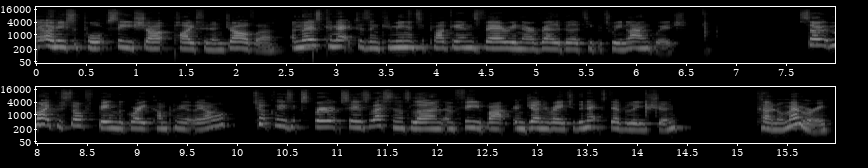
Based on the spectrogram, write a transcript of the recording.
it only supports C Sharp, Python, and Java, and those connectors and community plugins vary in their availability between language. So Microsoft, being the great company that they are, took these experiences, lessons learned, and feedback and generated the next evolution, kernel memory.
